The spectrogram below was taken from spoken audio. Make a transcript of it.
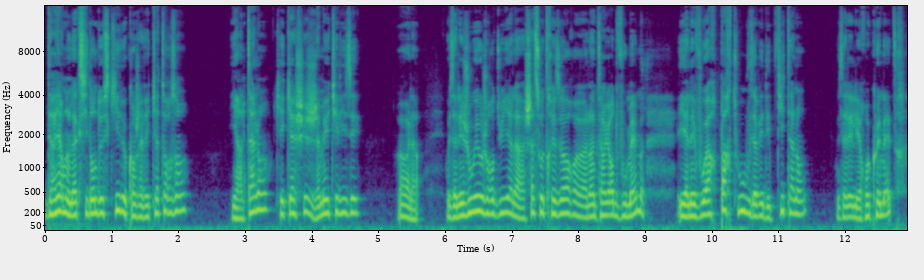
derrière mon accident de ski de quand j'avais 14 ans, il y a un talent qui est caché, jamais utilisé. Voilà. Vous allez jouer aujourd'hui à la chasse au trésor euh, à l'intérieur de vous-même et allez voir partout où vous avez des petits talents. Vous allez les reconnaître.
